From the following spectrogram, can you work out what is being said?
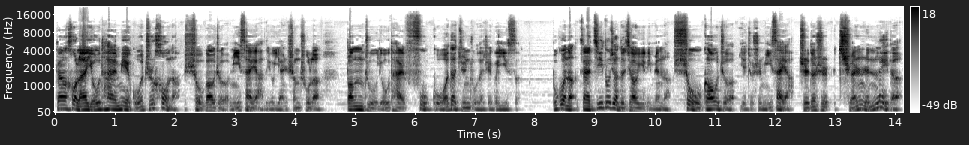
但后来犹太灭国之后呢，受膏者弥赛亚的又衍生出了帮助犹太复国的君主的这个意思。不过呢，在基督教的教义里面呢，受膏者也就是弥赛亚，指的是全人类的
